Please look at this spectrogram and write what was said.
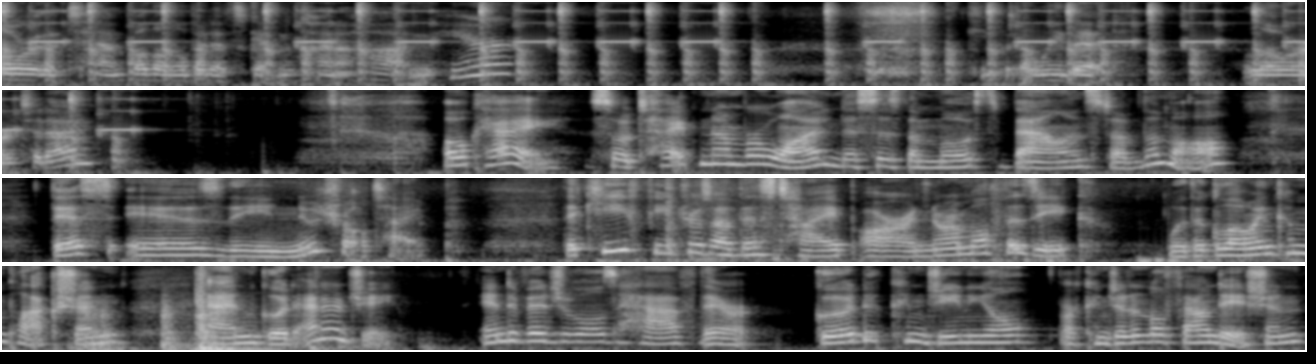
lower the temp a little bit. It's getting kind of hot in here. Keep it a wee bit lower today. Okay, so type number one, this is the most balanced of them all. This is the neutral type. The key features of this type are a normal physique with a glowing complexion and good energy. Individuals have their good congenial or congenital foundation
